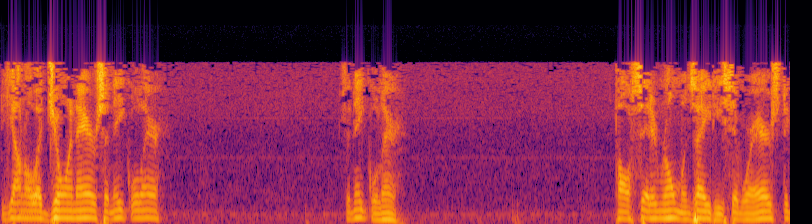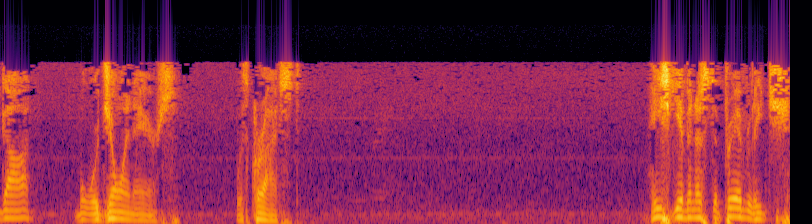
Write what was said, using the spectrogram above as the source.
Do y'all know a joint heir is an equal heir? It's an equal heir. Paul said in Romans 8, he said, We're heirs to God, but we're joint heirs with Christ. He's given us the privilege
